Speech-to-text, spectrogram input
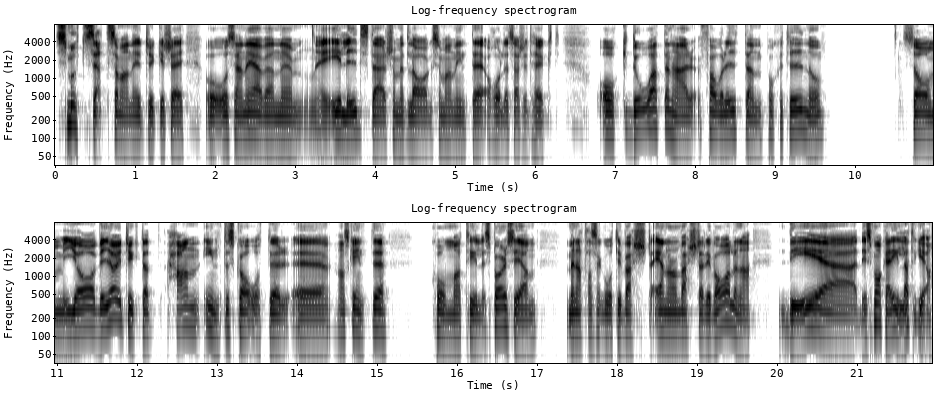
smutset som han uttrycker sig. Och, och sen även eh, Elids där som ett lag som han inte håller särskilt högt. Och då att den här favoriten Pochettino som, ja, vi har ju tyckt att han inte ska åter, eh, han ska inte komma till Spurs igen. Men att han ska gå till värsta, en av de värsta rivalerna, det, det smakar illa tycker jag.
